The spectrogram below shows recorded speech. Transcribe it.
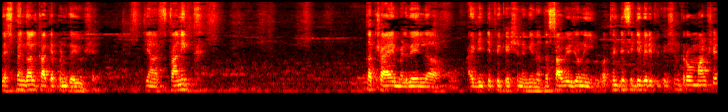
વેસ્ટ બેંગાલ ખાતે પણ ગયું છે. ત્યાં સ્થાનિક કક્ષાએ મેળવેલ આઈડેન્ટિફિકેશન અંગેના દસ્તાવેજોની ઓથેન્ટિસિટી વેરિફિકેશન કરવામાં આવશે.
